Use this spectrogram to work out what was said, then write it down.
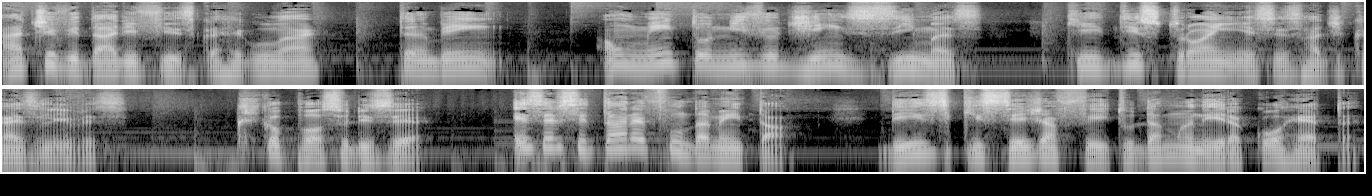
a atividade física regular também aumenta o nível de enzimas que destroem esses radicais livres. O que, eu posso dizer? Exercitar é fundamental, desde que seja feito da maneira correta.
